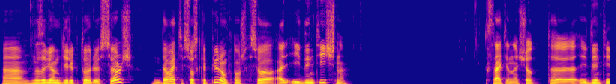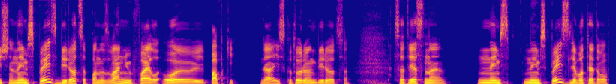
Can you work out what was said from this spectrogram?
э, назовем директорию search. Давайте все скопируем, потому что все а, идентично. Кстати, насчет э, идентично namespace берется по названию файла, ой, папки, да, из которой он берется. Соответственно, namespace для вот этого,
